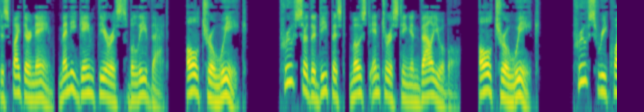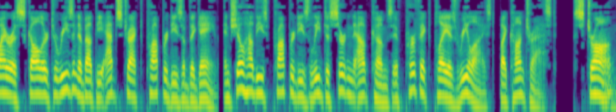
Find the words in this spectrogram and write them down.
Despite their name, many game theorists believe that ultra-weak proofs are the deepest, most interesting and valuable. Ultra-weak proofs require a scholar to reason about the abstract properties of the game, and show how these properties lead to certain outcomes if perfect play is realized. By contrast, strong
